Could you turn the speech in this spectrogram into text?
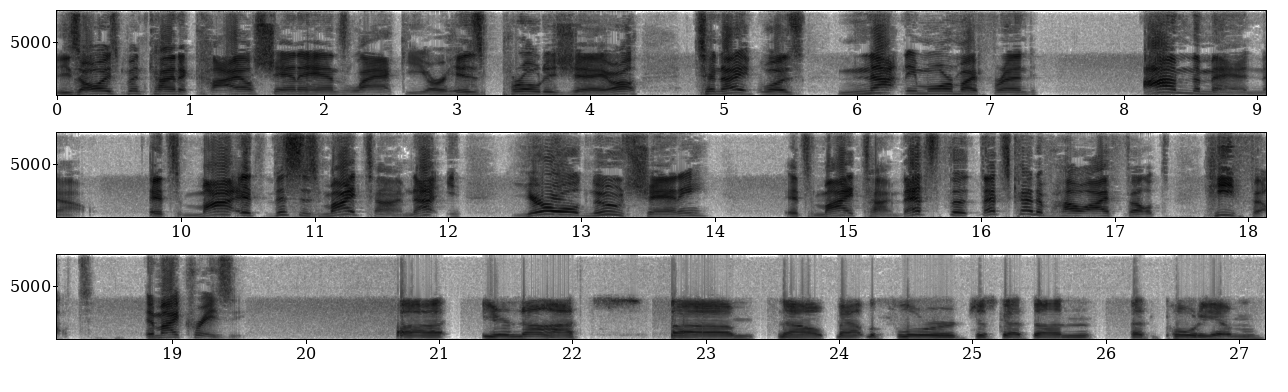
he's always been kind of Kyle Shanahan's lackey or his protege. Or, tonight was not anymore, my friend. I'm the man now. It's my. It's this is my time, not your old news, Shanny. It's my time. That's the that's kind of how I felt he felt. Am I crazy? Uh, you're not. Um, now Matt LaFleur just got done at the podium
